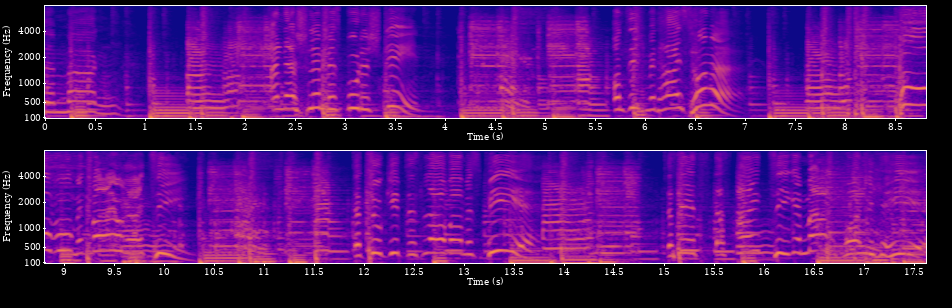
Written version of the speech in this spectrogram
Knurrendem Magen an der Schlimmesbude stehen und sich mit Heißhunger Tofu mit Mayo reinziehen. Dazu gibt es lauwarmes Bier. Das ist das einzige Magenfreundliche hier.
